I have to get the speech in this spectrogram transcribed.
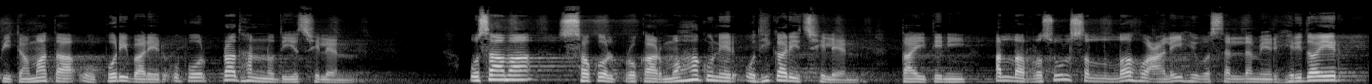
পিতামাতা ও পরিবারের উপর প্রাধান্য দিয়েছিলেন। ওসামা সকল প্রকার মহাগুণের অধিকারী ছিলেন, তাই তিনি আল্লাহর রসুল সাল্লাহ আলিহি ওয়াসাল্লামের হৃদয়ের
